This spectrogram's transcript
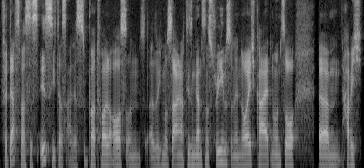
für das, was es ist, sieht das alles super toll aus. Und also ich muss sagen, nach diesen ganzen Streams und den Neuigkeiten und so, ähm, habe ich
